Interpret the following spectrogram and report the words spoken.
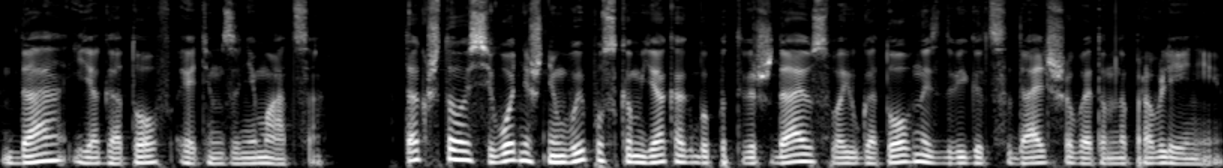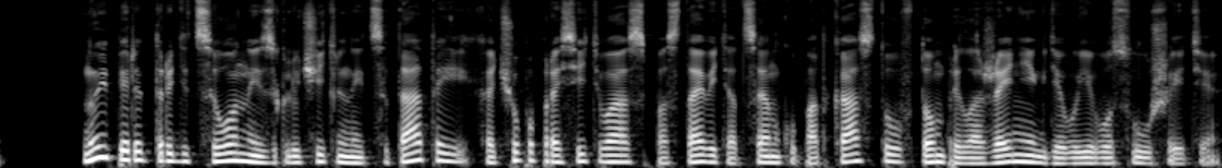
«да, я готов этим заниматься». Так что сегодняшним выпуском я как бы подтверждаю свою готовность двигаться дальше в этом направлении. Ну и перед традиционной заключительной цитатой хочу попросить вас поставить оценку подкасту в том приложении, где вы его слушаете,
